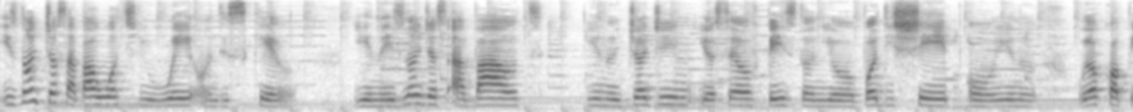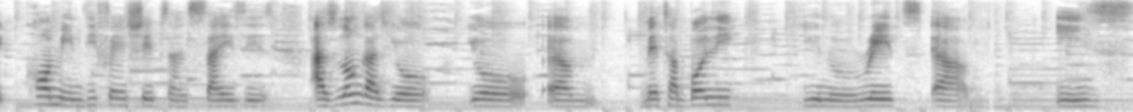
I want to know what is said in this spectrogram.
it's not just about what you weigh on the scale. You know it's not just about you know judging yourself based on your body shape or you know we all come in different shapes and sizes. As long as your your um, metabolic you know rate um, is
